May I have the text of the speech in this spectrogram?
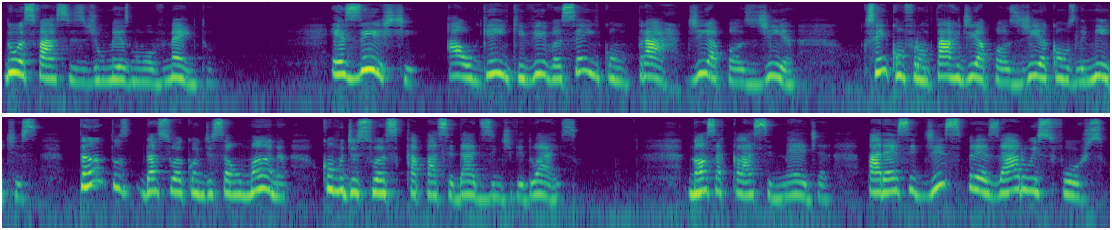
Duas faces de um mesmo movimento? Existe alguém que viva sem encontrar dia após dia, sem confrontar dia após dia com os limites, tanto da sua condição humana como de suas capacidades individuais? Nossa classe média parece desprezar o esforço,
